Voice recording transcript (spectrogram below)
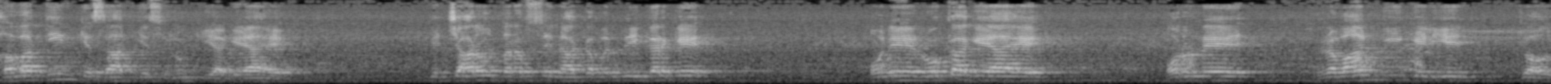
خواتین کے ساتھ یہ سلوک کیا گیا ہے کہ چاروں طرف سے ناکہ بندی کر کے انہیں روکا گیا ہے اور انہیں روانگی کے لیے جو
